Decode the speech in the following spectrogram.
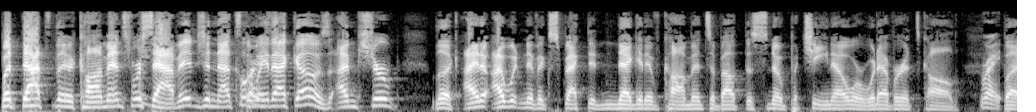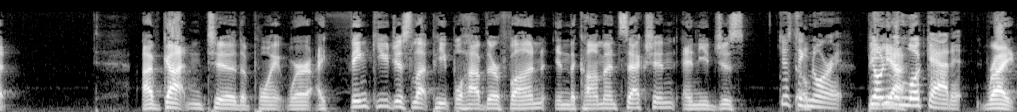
but that's the comments were savage, and that's the way that goes. I'm sure. Look, I, I wouldn't have expected negative comments about the Snow Pacino or whatever it's called. Right. But I've gotten to the point where I think you just let people have their fun in the comment section, and you just Just ignore it. But Don't yeah. even look at it. right.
